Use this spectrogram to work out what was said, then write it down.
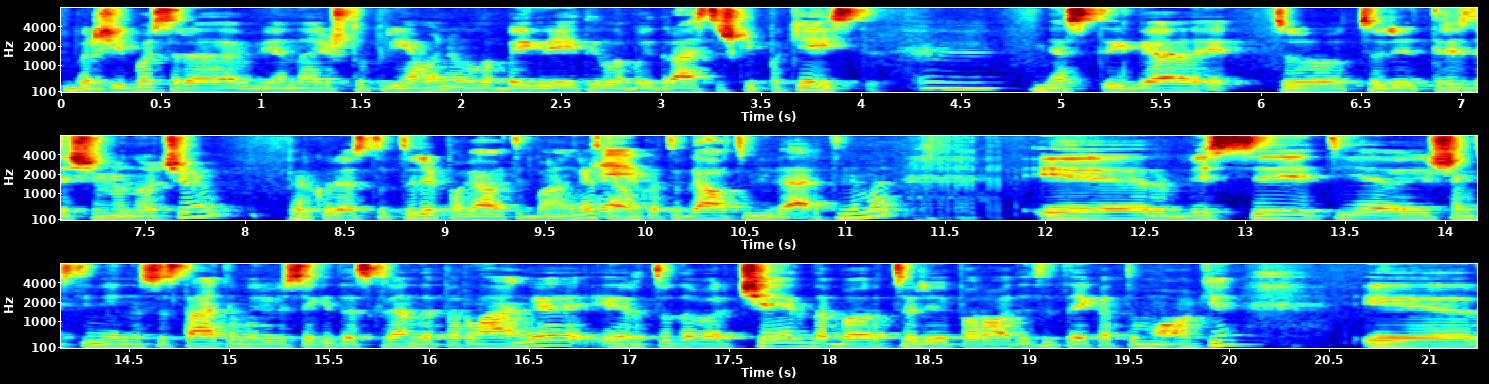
varžybos yra viena iš tų priemonių labai greitai, labai drastiškai pakeisti. Mm. Nes taiga tu turi 30 minučių, per kurias tu turi pagauti bangą, Taip. tam, kad tu gautum įvertinimą. Ir visi tie iš ankstiniai nusistatymai ir visa kita skrenda per langą ir tu dabar čia ir dabar turi parodyti tai, kad tu moki. Ir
